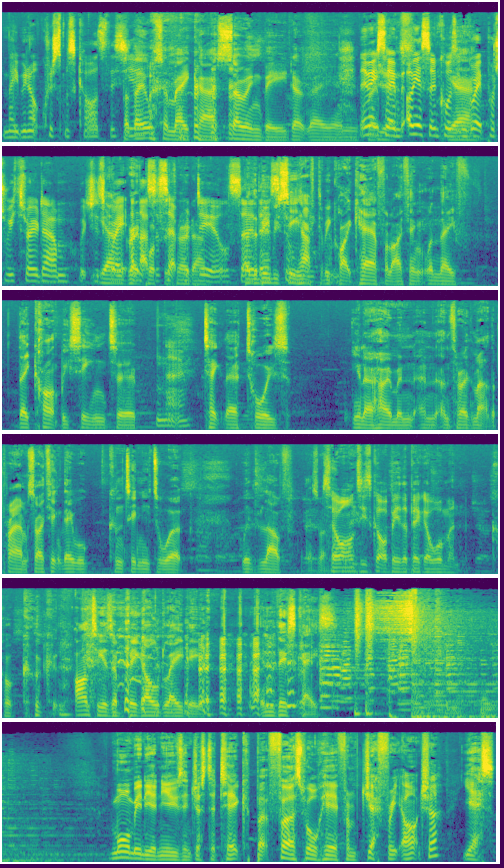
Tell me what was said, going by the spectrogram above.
maybe not Christmas cards this But year. But they also make a Sewing Bee, don't they? And They make so, oh yes, and of course, Yeah. in Great Pottery Throwdown, which is yeah, great, Great and that's a separate Throwdown. deal. So but the they're BBC have to be quite careful, I think, when they they can't be seen to No. take their toys, you know, home and, and, and throw them out of the pram. So I think they will continue to work with love as well. So Auntie's got to be the bigger woman. Auntie is a big old lady in this case. More media news in just a tick, but first we'll hear from Jeffrey Archer. Yes,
